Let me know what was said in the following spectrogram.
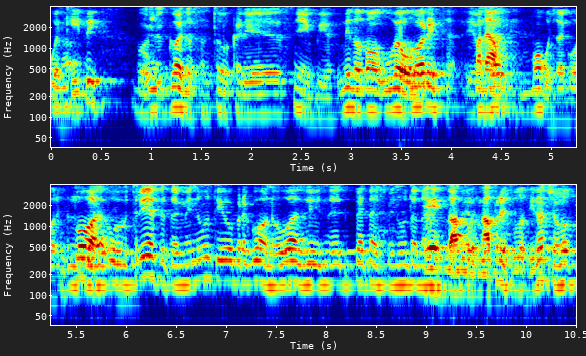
u ekipi. Bože, gledao sam to kad je snijeg bio. Mi da on uveo... Gorica, je Pa ne, Gori- moguće da je Gorica. Nisam u 30. minuti u Bragon ulazi ne, 15 minuta na E, tako je, napravi rezultat. Inače, ono,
